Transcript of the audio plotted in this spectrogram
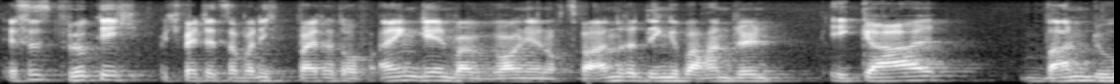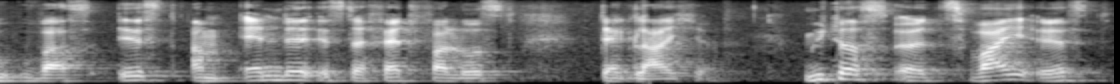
Es ist wirklich, ich werde jetzt aber nicht weiter darauf eingehen, weil wir wollen ja noch zwei andere Dinge behandeln. Egal, wann du was isst, am Ende ist der Fettverlust der gleiche. Mythos 2 äh, ist,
